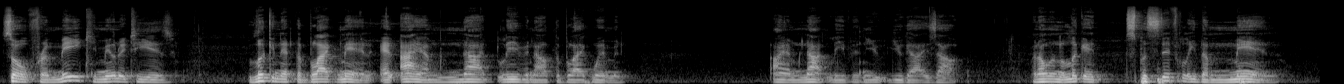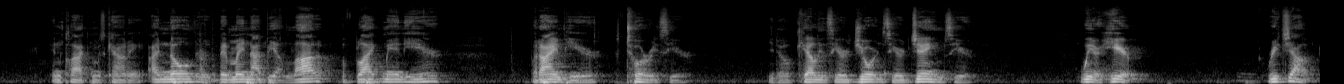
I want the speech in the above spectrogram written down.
So for me, community is looking at the black men, and I am not leaving out the black women. I am not leaving you, you guys out. But I want to look at specifically the men in Clackamas County. I know there, there may not be a lot of black men here, but I'm here, Tory's here. You know, Kelly's here, Jordan's here, James here. We are here. Reach out.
